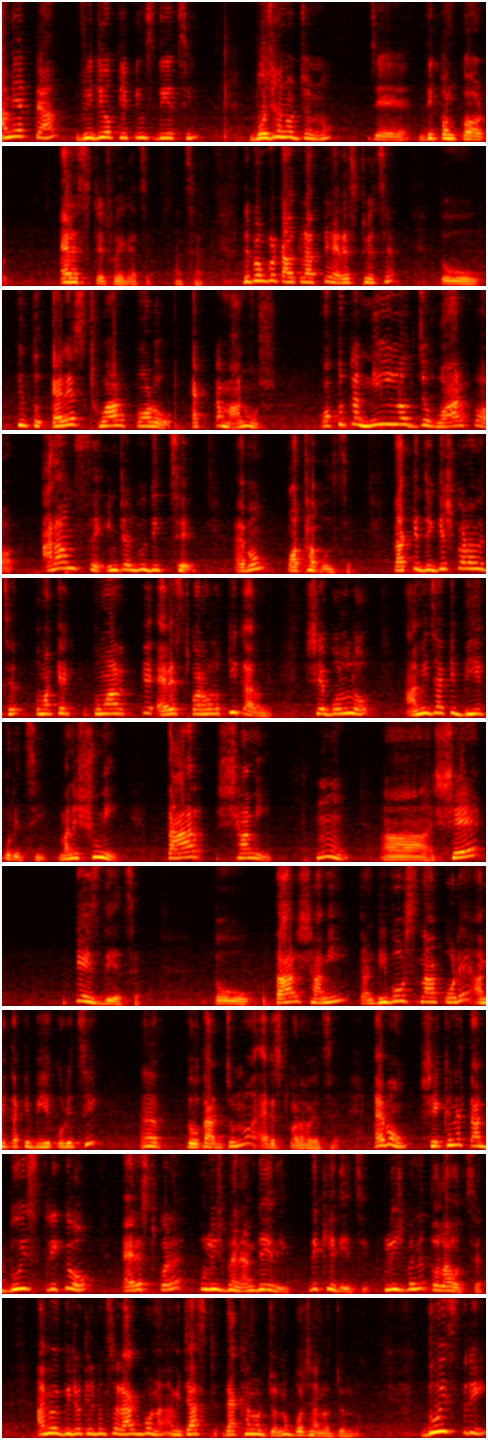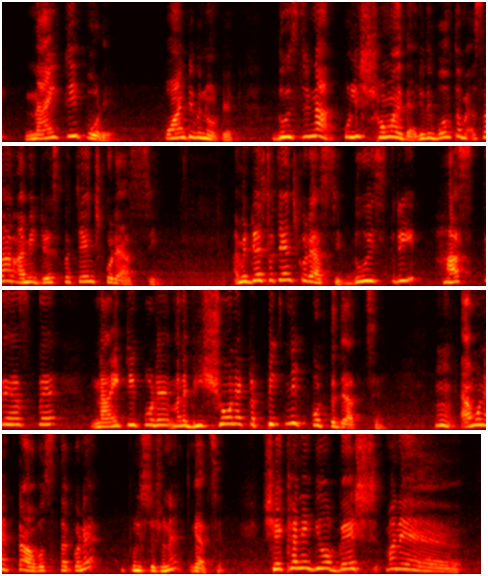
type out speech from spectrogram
আমি একটা video clippings দিয়েছি বোঝানোর জন্য যে দীপঙ্কর অ্যারেস্টেড হয়ে গেছে। আচ্ছা দীপঙ্কর কালকে রাত্রে অ্যারেস্ট হয়েছে। তো কিন্তু অ্যারেস্ট হওয়ার পরও একটা মানুষ কতটা নির্লজ্জ হওয়ার পর আরামসে ইন্টারভিউ দিচ্ছে এবং কথা বলছে। তাকে জিজ্ঞেস করা হয়েছে, তোমাকে তোমাকে অ্যারেস্ট করা হলো কি কারণে? সে বলল, আমি যাকে বিয়ে করেছি মানে সুমি, তার স্বামী, হুম সে কেস দিয়েছে। তো তার স্বামী ডিভোর্স না করে আমি তাকে বিয়ে করেছি তো তার জন্য অ্যারেস্ট করা হয়েছে। এবং সেখানে তার দুই স্ত্রীকেও অ্যারেস্ট করে পুলিশ ভ্যানে আমি দিয়ে দিই, দেখিয়ে দিয়েছি। পুলিশ ভ্যানে তোলা হচ্ছে। আমি ওই ভিডিও ক্লিপিংসটা রাখব না, আমি জাস্ট দেখানোর জন্য, বোঝানোর জন্য। দুই স্ত্রী নাইটি পরে পয়েন্ট বি নোটেড দুই স্ত্রী না পুলিশ সময় দেয়। যদি বলতো, স্যার, আমি ড্রেসটা চেঞ্জ করে আসছি। আমি ড্রেসটা চেঞ্জ করে আসছি। দুই স্ত্রী হাসতে হাসতে নাইটি পরে মানে ভীষণ একটা পিকনিক করতে যাচ্ছে। হুম, এমন একটা অবস্থা করে পুলিশ স্টেশনে গেছে। সেখানে গিয়েও বেশ মানে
